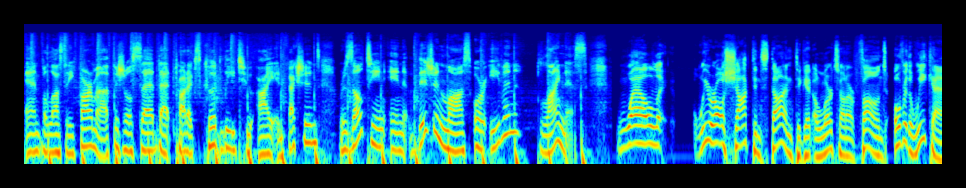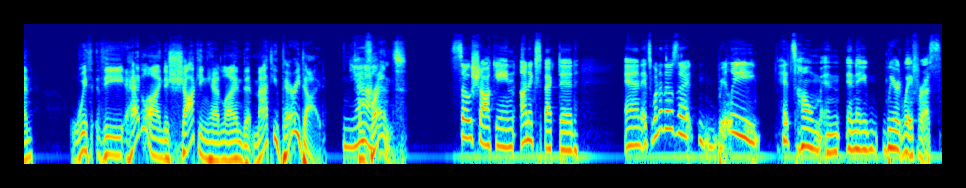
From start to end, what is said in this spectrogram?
and Velocity Pharma. Officials said that products could lead to eye infections, resulting in vision loss or even blindness. Well, we were all shocked and stunned to get alerts on our phones over the weekend with the headline, the shocking headline that Matthew Perry died Yeah. from Friends. so shocking, unexpected, and it's one of those that really hits home in in a weird way for us.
